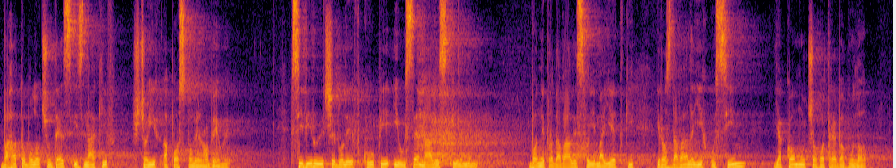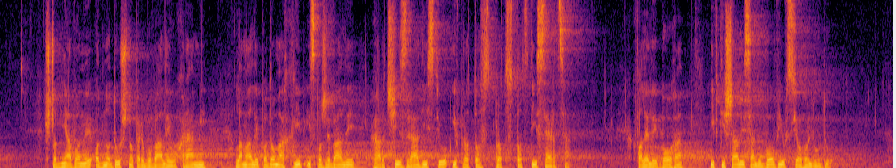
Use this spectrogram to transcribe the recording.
багато було чудес і знаків, що їх апостоли робили. Всі віруючі були вкупі і усе мали спільним. Вони продавали свої маєтки і роздавали їх усім, якому чого треба було. Щодня вони однодушно перебували у храмі, ламали по домах хліб і споживали гарчі з радістю і в простоті серця, хвалили Бога і втішалися любов'ю всього люду.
